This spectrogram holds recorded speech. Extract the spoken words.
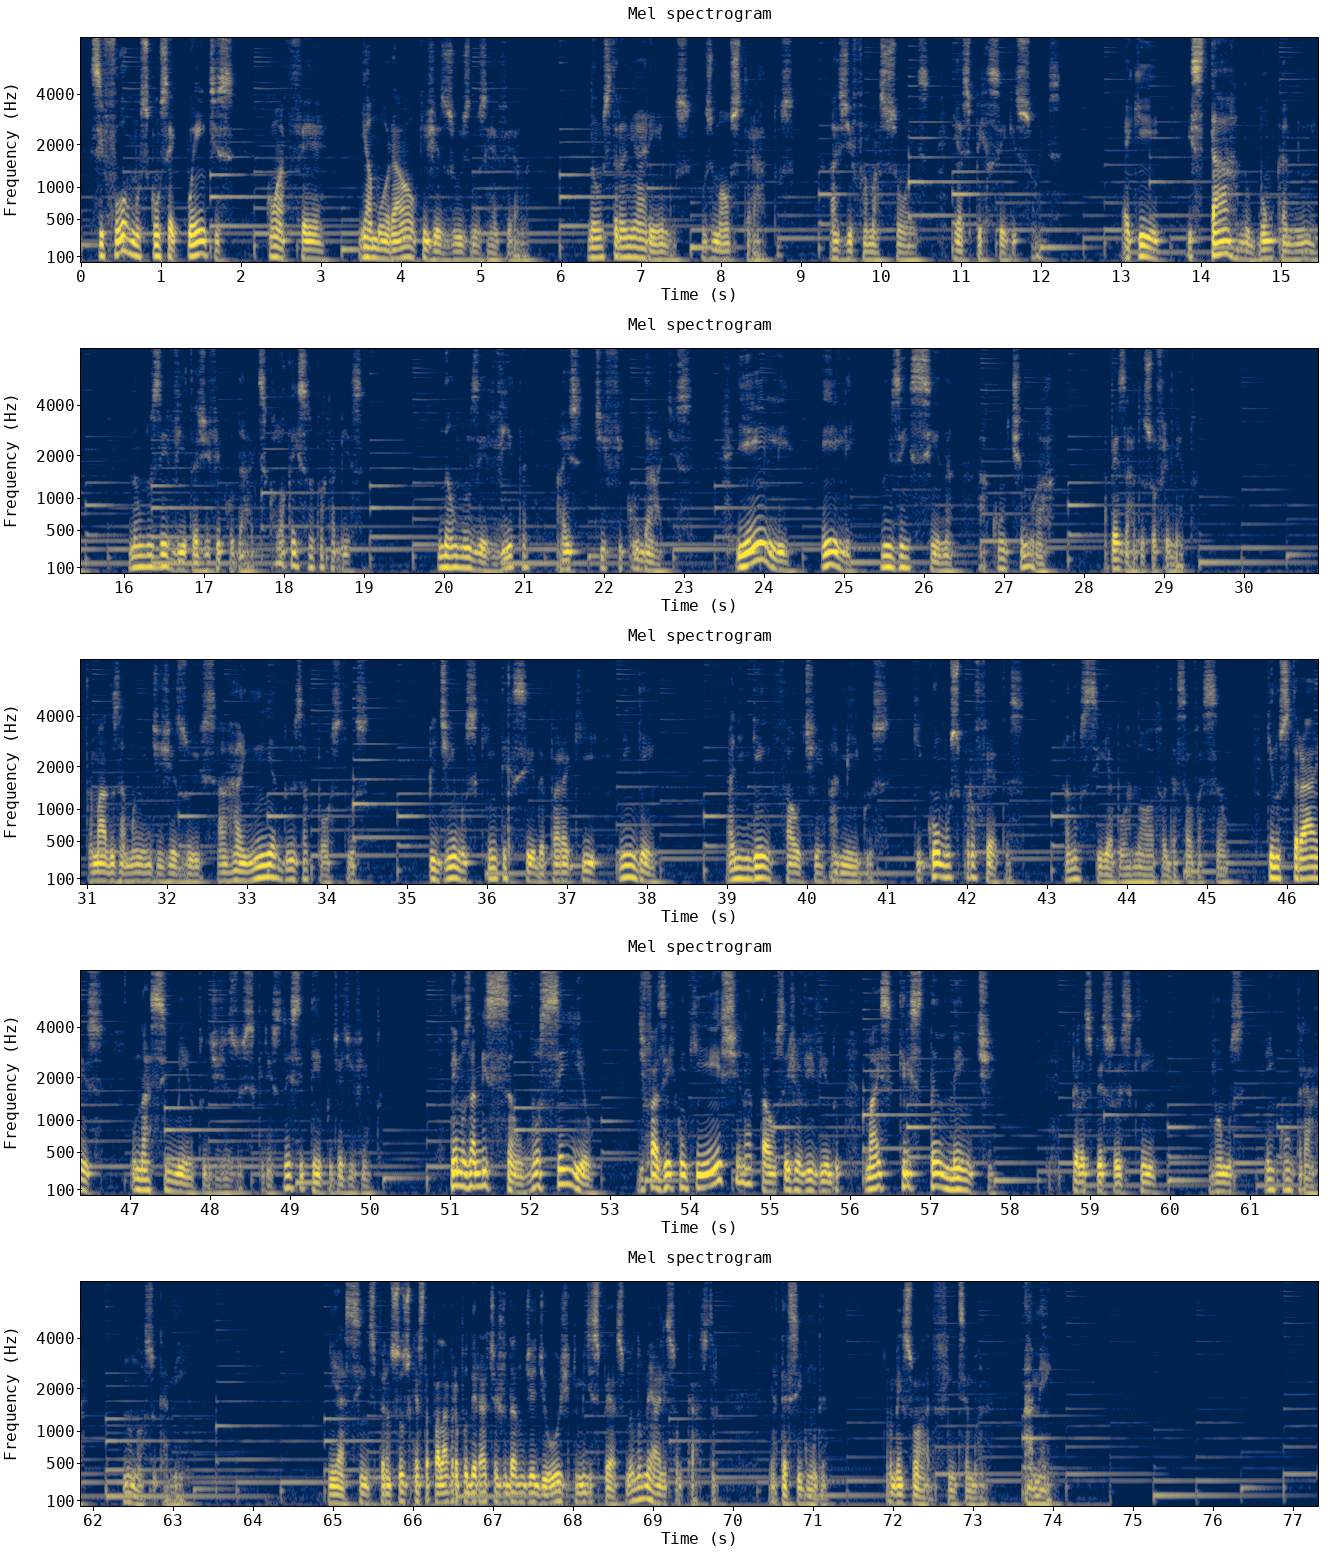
Se formos consequentes com a fé e a moral que Jesus nos revela, não estranharemos os maus tratos, as difamações e as perseguições. É que estar no bom caminho não nos evita as dificuldades. Coloca isso na tua cabeça. Não nos evita as dificuldades. E Ele, Ele nos ensina a continuar, apesar do sofrimento. Amados, a mãe de Jesus, a rainha dos apóstolos, pedimos que interceda para que ninguém, a ninguém falte amigos, que, como os profetas, anuncie a boa nova da salvação, que nos traz o nascimento de Jesus Cristo nesse tempo de advento. Temos a missão, você e eu, de fazer com que este Natal seja vivido mais cristãmente pelas pessoas que vamos encontrar no nosso caminho. E é assim, esperançoso que esta palavra poderá te ajudar no dia de hoje que me despeço. Meu nome é Alisson Castro e até segunda. Um abençoado fim de semana. Amém.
